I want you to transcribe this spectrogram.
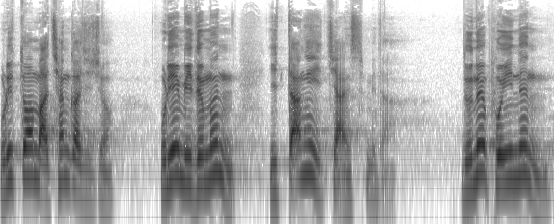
우리 또한 마찬가지죠. 우리의 믿음은 이 땅에 있지 않습니다. 눈에 보이는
